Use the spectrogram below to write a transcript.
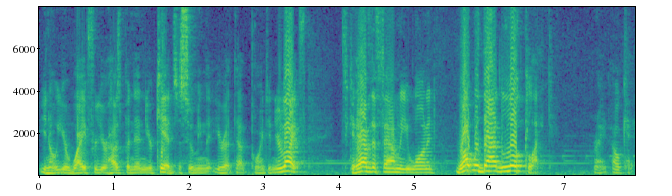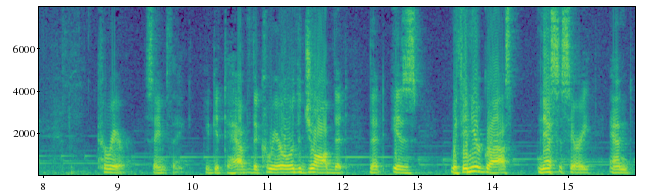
you know, your wife or your husband and your kids, assuming that you're at that point in your life. If you could have the family you wanted, what would that look like? Right? Okay. Career, same thing. You get to have the career or the job that that is within your grasp, necessary, and,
